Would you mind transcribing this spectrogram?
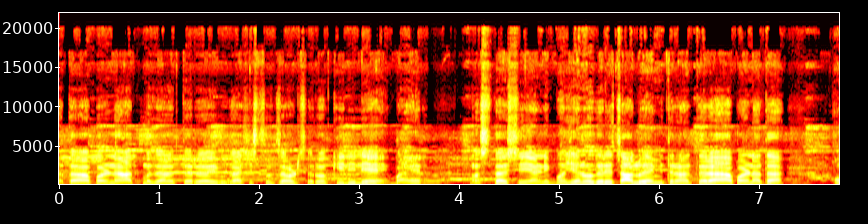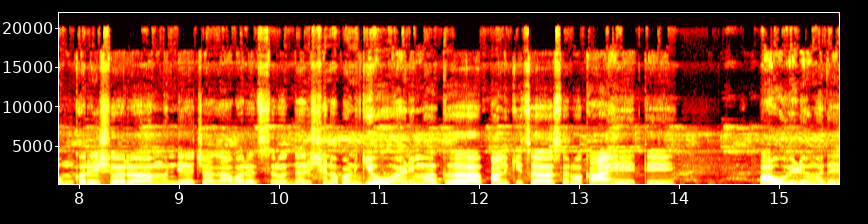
आता आपण आत्मजाला तर हे बघा अशी सजावट सर्व केलेली आहे बाहेर. मस्त अशी. आणि भजन वगैरे चालू आहे मित्रांनो. तर आपण आता ओंकारेश्वर मंदिराच्या गाभाऱ्यात सर्व दर्शन आपण घेऊ आणि मग पालखीचं सर्व काय आहे ते पाहू व्हिडिओमध्ये.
